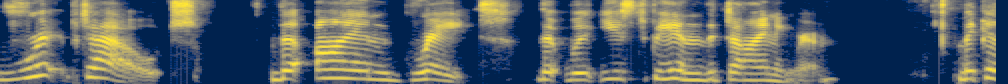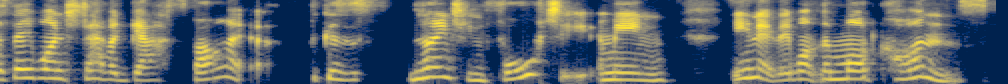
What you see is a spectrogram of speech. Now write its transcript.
ripped out the iron grate that used to be in the dining room because they wanted to have a gas fire because it's 1940. I mean, you know, they want the mod cons.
